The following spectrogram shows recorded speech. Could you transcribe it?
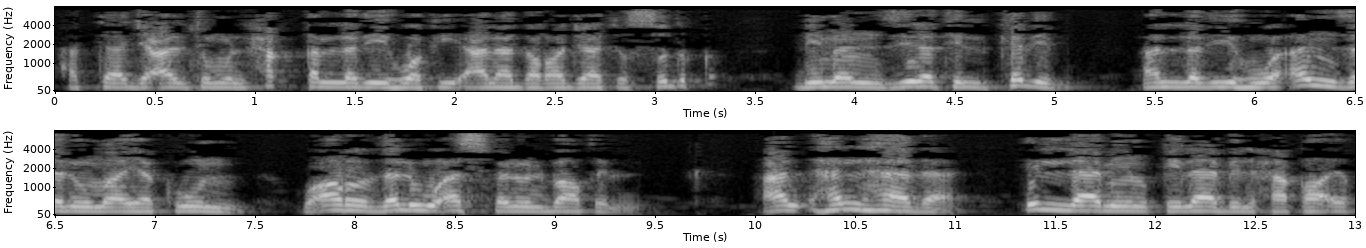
حتى جعلتم الحق الذي هو في أعلى درجات الصدق بمنزلة الكذب الذي هو أنزل ما يكون وأرذل وأسفل الباطل؟ هل هذا إلا من انقلاب الحقائق؟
